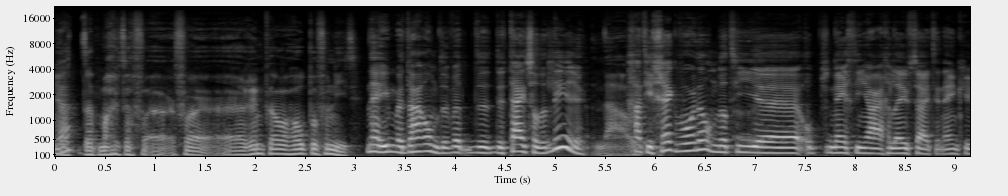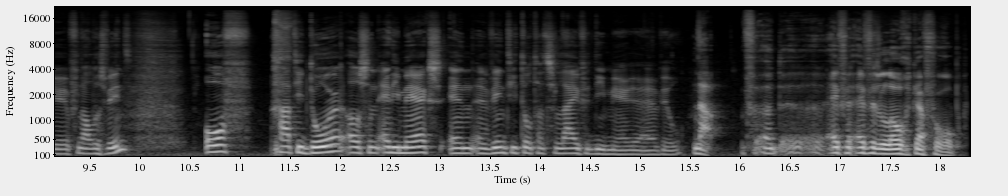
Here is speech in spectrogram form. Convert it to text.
Ja? Dat, dat mag ik toch voor, voor eh, Remco hopen van niet? Nee, maar daarom, de, de, de tijd zal het leren. Nou, Gaat hij gek worden omdat hij eh, op 19-jarige leeftijd in één keer van alles wint? Of gaat hij door als een Eddy Merckx en eh, wint hij totdat zijn lijf het niet meer eh, wil? nou eh, even, even de logica voorop.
